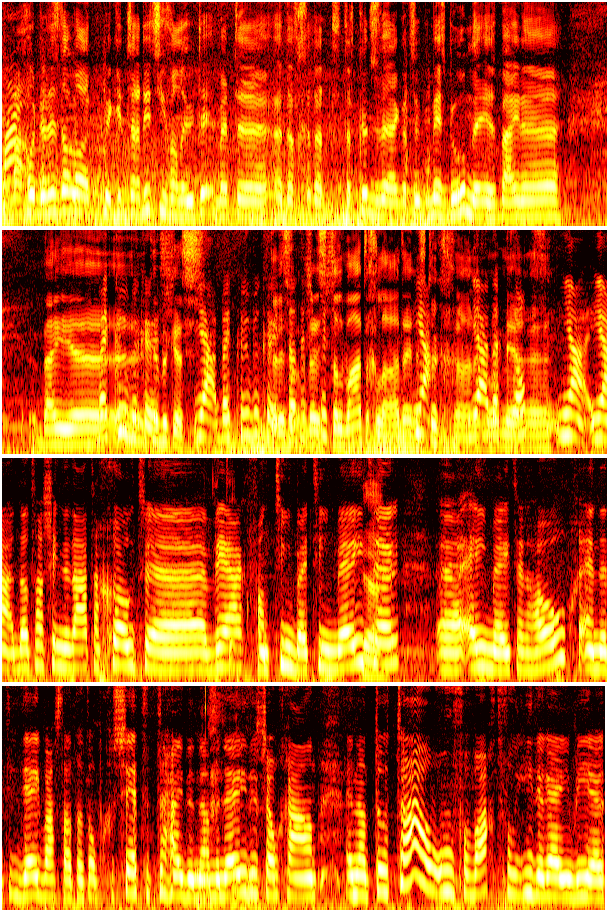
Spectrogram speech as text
Maar goed, dat is dan wel een beetje traditie van de UT. Met, eh, dat, dat, dat kunstwerk natuurlijk het meest beroemde is bij, de, bij, eh, Bij Cubicus. eh, Cubicus. Ja, bij Cubicus. Dat is, dat is, te water gelaten en in stuk gegaan. Ja, dat meer, klopt. ja, ja, dat was inderdaad een groot werk van 10 bij 10 meter. Ja. Eh 1 meter hoog. En het idee was dat het op gezette tijden naar beneden zou gaan. En dan totaal onverwacht voor iedereen weer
